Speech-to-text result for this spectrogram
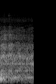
you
